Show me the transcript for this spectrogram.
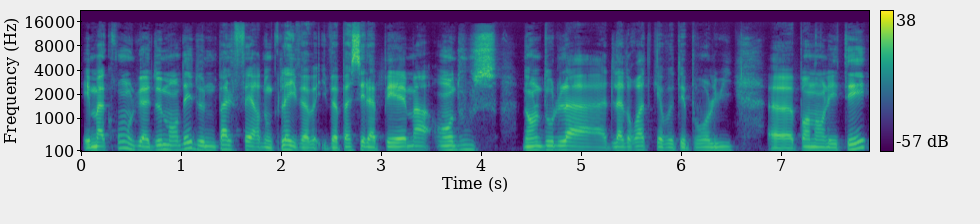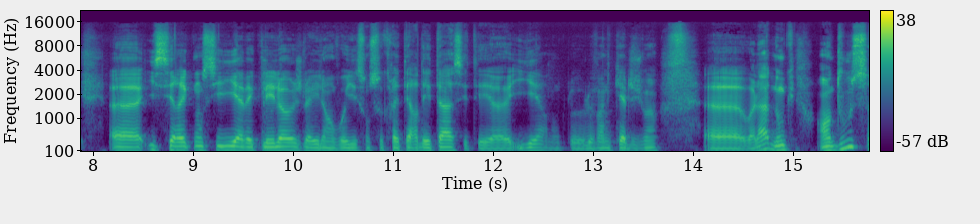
et Macron on lui a demandé de ne pas le faire. Donc là, il va, il va passer la PMA en douce dans le dos de la, de la droite qui a voté pour lui pendant l'été. Il s'est réconcilié avec les loges. Là, il a envoyé son secrétaire d'État. C'était hier, donc le, le 24 juin. Voilà. Donc en douce,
